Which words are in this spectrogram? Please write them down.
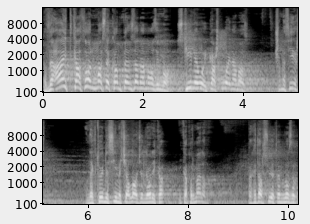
Dhe ai të ka thonë mos e kompenzo namazin mo. S'ki nevojë, ka shku ai namaz. Shumë e thjeshtë. Dhe këto janë lehtësimet që Allahu xhele ve ala i ka i ka përmendur. Për këtë arsye, vëllezër,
